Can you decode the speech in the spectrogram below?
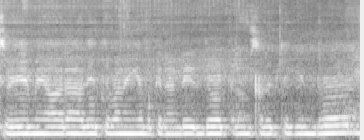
சுயமை ஆராதித்து வணங்கி நமக்கு நன்றி தோத்திரம் செலுத்துகின்றோம்.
